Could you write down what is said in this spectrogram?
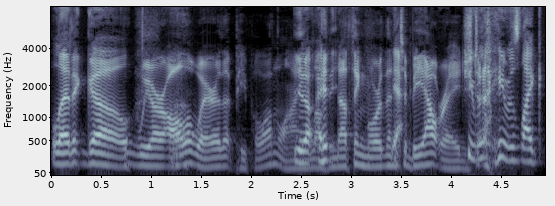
let it go. We are all aware that people online You know, love and- nothing more than yeah. to be outraged. He was, he was like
